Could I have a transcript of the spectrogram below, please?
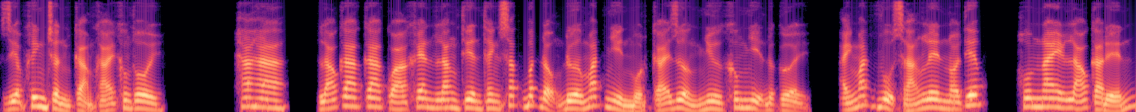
Diệp khinh Trần cảm khái không thôi. Ha ha, lão ca ca quá khen lăng thiên thanh sắc bất động đưa mắt nhìn một cái giường như không nhịn được cười, ánh mắt vụ sáng lên nói tiếp, hôm nay lão ca đến,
